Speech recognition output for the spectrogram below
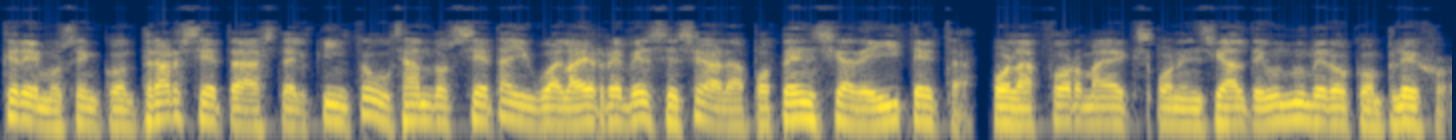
queremos encontrar z hasta el quinto usando z igual a r veces a la potencia de i teta, o la forma exponencial de un número complejo.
